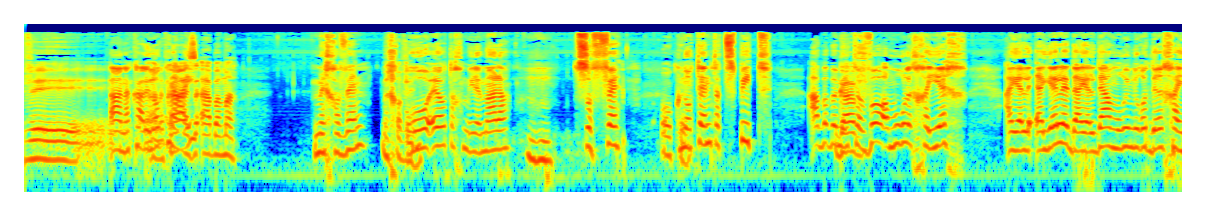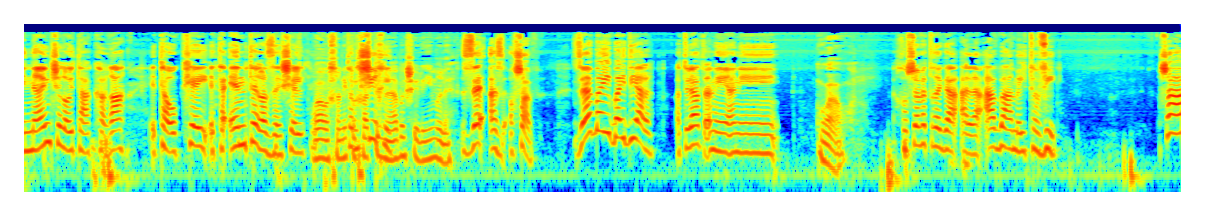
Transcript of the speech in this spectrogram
ו- הענקה ללא תנאי. אז אבא מה? מכוון, מכוון. רואה אותך מלמעלה, מהמם. צופה, אוקיי. נותן תצפית, אבא במיטבו אמור לחייך, היל, הילד, הילדה אמורים לראות דרך העיניים שלו את ההכרה, את האוקיי, את האנטר הזה של וואו, איך אני פחדתי תמשיכי. מאבא שלי, אימא'לה. זה, אז עכשיו, זה באי- באידיאל. את יודעת, אני, אני, וואו. חושבת רגע על האבא המיטבי. עכשיו,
